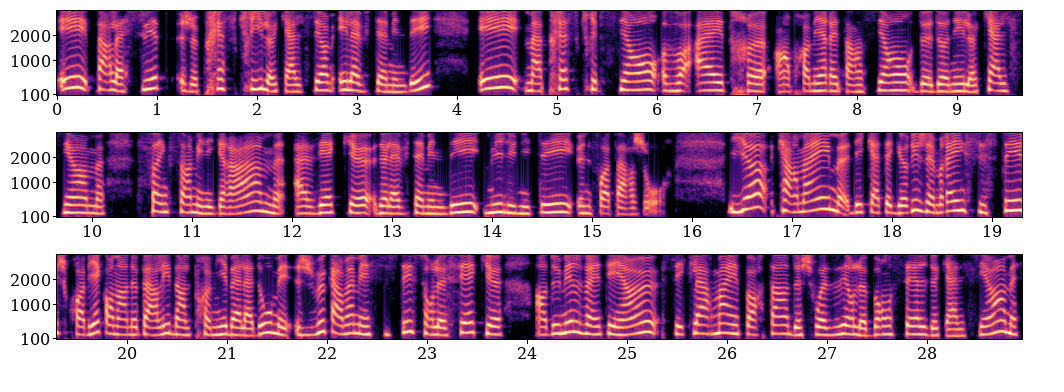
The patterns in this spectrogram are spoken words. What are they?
et par la suite, je prescris le calcium et la vitamine D et ma prescription va être euh, en première intention de donner le calcium 500 mg avec euh, de la vitamine D 1000 unités une fois par jour. Il y a quand même des catégories. J'aimerais insister. Je crois bien qu'on en a parlé dans le premier balado, mais je veux quand même insister sur le fait que en 2021, c'est clairement important de choisir le bon sel de calcium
